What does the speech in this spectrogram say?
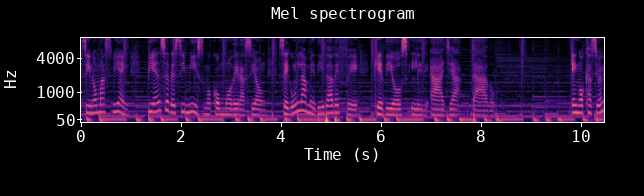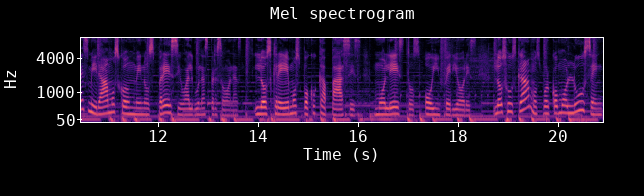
sino más bien piense de sí mismo con moderación, según la medida de fe que Dios le haya dado. En ocasiones miramos con menosprecio a algunas personas. Los creemos poco capaces, molestos o inferiores. Los juzgamos por cómo lucen,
